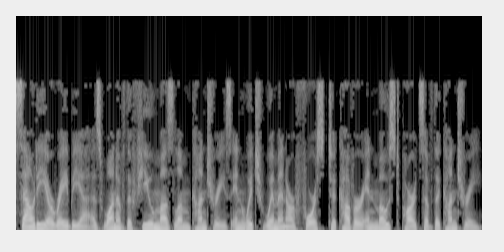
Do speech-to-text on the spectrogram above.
Saudi Arabia is one of the few Muslim countries in which women are forced to cover in most parts of the country.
